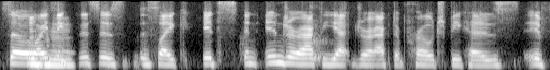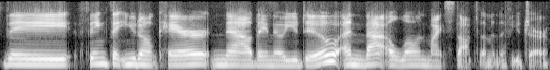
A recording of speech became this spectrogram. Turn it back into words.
So mm-hmm. I think this is this like it's an indirect yet direct approach because if they think that you don't care, now they know you do, and that alone might stop them in the future.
